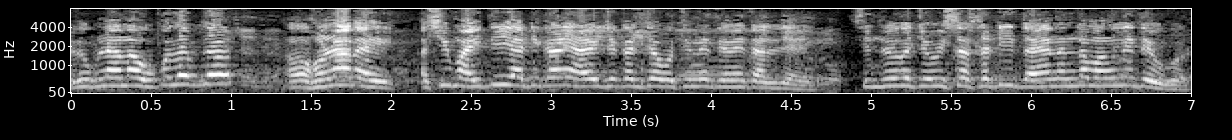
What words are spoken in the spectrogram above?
रुग्णांना उपलब्ध होणार आहे अशी माहिती या ठिकाणी आयोजकांच्या वतीने देण्यात आली आहे. सिंधुदुर्ग चोवीस ताससाठी दयानंद मांगले देवगड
